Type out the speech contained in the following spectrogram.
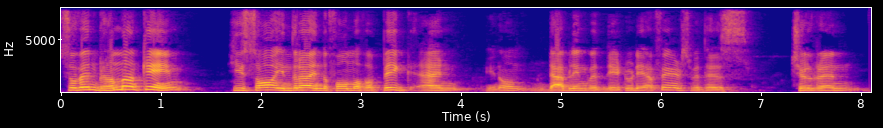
So when Brahma came, he saw Indra in the form of a pig and you know dabbling with day-to-day affairs with his children,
